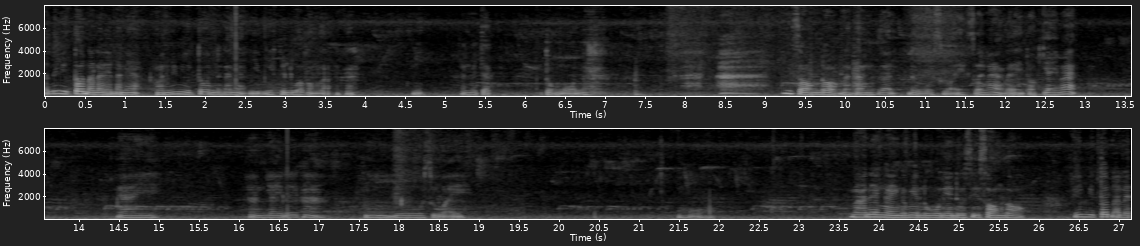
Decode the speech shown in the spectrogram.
มันไม่มีต้นอะไรเลยนะเนี่ย มันไม่มีต้นเลยนะเนี่ย อยู่นี่คือรั้วของเรานะคะ นี่ มันมาจากตรงโน้นนะ มีสองดอกนะคะเพื่อนดูสวยสวยมากเลย ดอกใหญ่มากใหญ่ทางใหญ่เลยค่ะนี่อยู่สวยโอ้โหมาได้ยังไงก็ไม่รู้เนี่ยดูซิสองดอก ไม่มีต้นอะไร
